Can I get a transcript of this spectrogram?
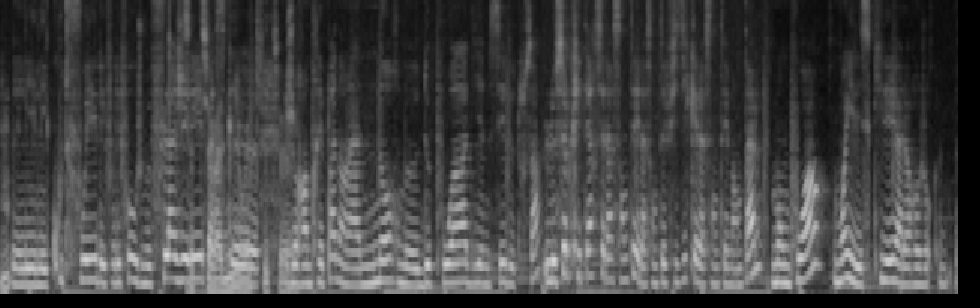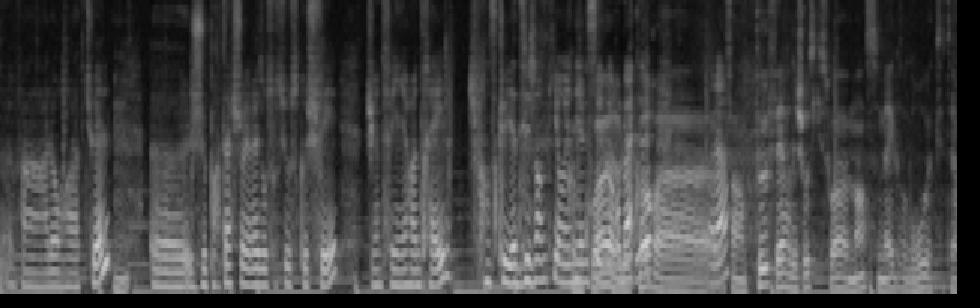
Mm. Les, les coups de fouet, les, fois- les fois où je me flagellais parce que ouais, te- je rentrais pas dans la norme de poids, d'IMC, de tout ça. Le seul critère, c'est la santé, la santé physique et la santé mentale. Mon poids, moi, il est ce qu'il est à l'heure enfin, à l'heure actuelle. Mhm. Euh, je partage sur les réseaux sociaux ce que je fais. Je viens de finir un trail. Je pense qu'il y a des gens qui ont un Comme IMC quoi, normal. le corps Voilà. peut faire des choses qui soient minces, maigres, gros, etc.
